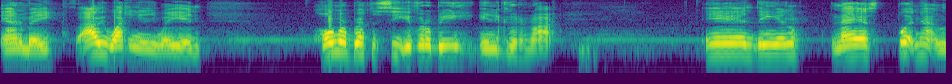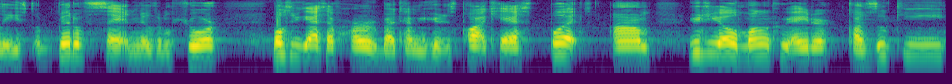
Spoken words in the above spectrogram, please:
anime. So I'll be watching it anyway and hold my breath to see if it'll be any good or not. And then, last but not least, a bit of sad news. I'm sure most of you guys have heard by the time you hear this podcast, but um, Yu-Gi-Oh! manga creator Kazuki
